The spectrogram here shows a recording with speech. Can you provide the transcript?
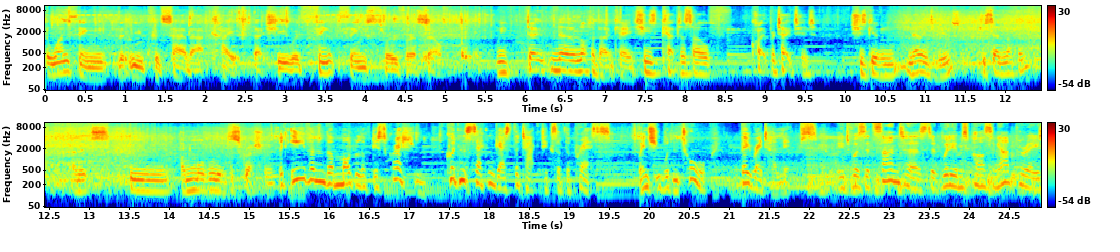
The one thing that you could say about Kate, that she would think things through for herself. We don't know a lot about Kate. She's kept herself quite protected. She's given no interviews. She said nothing. and it's a model of discretion. But even the model of discretion couldn't second guess the tactics of the press. When she wouldn't talk, they read her lips. It was at Sandhurst at William's passing out parade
